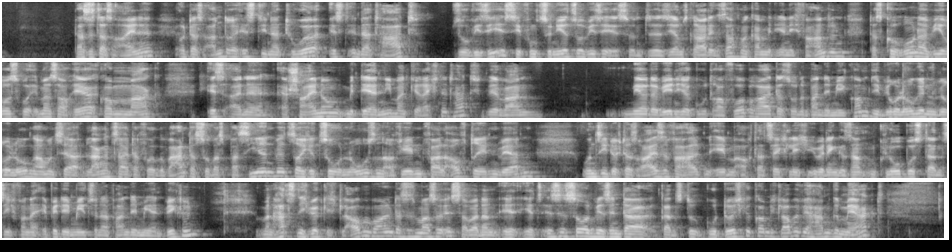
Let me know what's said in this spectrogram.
Das ist das eine. Und das andere ist, die Natur ist in der Tat so wie sie ist. Sie funktioniert so, wie sie ist. Und äh, Sie haben es gerade gesagt, man kann mit ihr nicht verhandeln. Das Coronavirus, wo immer es auch herkommen mag, ist eine Erscheinung, mit der niemand gerechnet hat. Wir waren mehr oder weniger gut darauf vorbereitet, dass so eine Pandemie kommt. Die Virologinnen und Virologen haben uns ja lange Zeit davor gewarnt, dass sowas passieren wird, solche Zoonosen auf jeden Fall auftreten werden und sie durch das Reiseverhalten eben auch tatsächlich über den gesamten Globus dann sich von einer Epidemie zu einer Pandemie entwickeln. Man hat es nicht wirklich glauben wollen, dass es mal so ist, aber dann jetzt ist es so und wir sind da ganz gut durchgekommen. Ich glaube, wir haben gemerkt,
